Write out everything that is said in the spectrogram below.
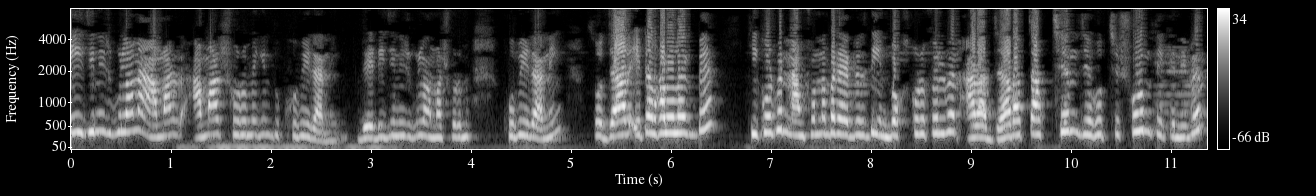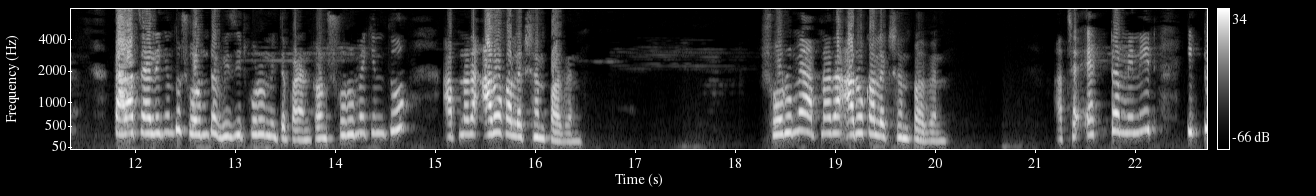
এই জিনিসগুলো না আমার আমার শোরুমে কিন্তু খুবই রানিং রেডি জিনিসগুলো আমার শোরুমে খুবই রানিং তো যার এটা ভালো লাগবে, কি করবেন? নাম ফোন নাম্বার অ্যাড্রেস দিয়ে ইনবক্স করে ফেলবেন। আর যারা চাচ্ছেন যে হচ্ছে শোরুম থেকে নেবেন তারা চাইলে কিন্তু শোরুমটা ভিজিট করেও নিতে পারেন। কারণ শোরুমে কিন্তু আপনারা আরও কালেকশন পাবেন। শোরুমে আপনারা আরও কালেকশন পাবেন। আচ্ছা একটা মিনিট একটু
